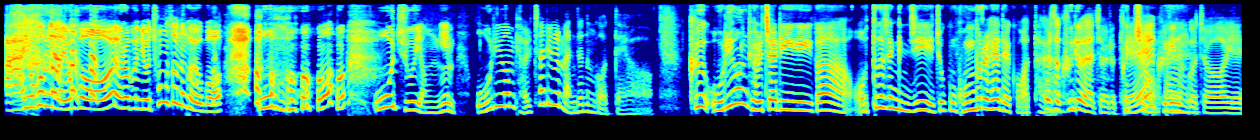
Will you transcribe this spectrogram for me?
아 요겁니다. 요거 여러분 요 총 쏘는 거 요거 오 오주영님 오리온 별자리를 만드는 거 어때요? 그 오리온 별자리가 어떻게 생긴지 조금 공부를 해야 될 것 같아요. 그래서 그려야죠 이렇게 그쵸. 그리는 네. 거죠. 예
